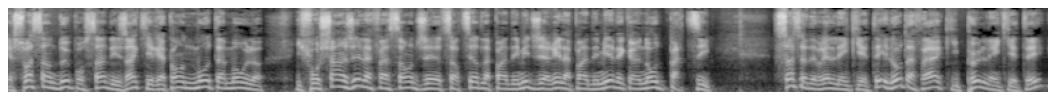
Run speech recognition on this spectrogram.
il y a 62% des gens qui répondent mot à mot. Là. Il faut changer la façon de sortir de la pandémie, de gérer la pandémie avec un autre parti. Ça, ça devrait l'inquiéter. L'autre affaire qui peut l'inquiéter,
